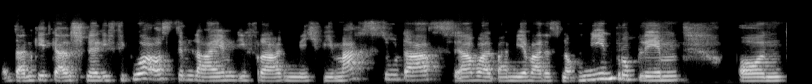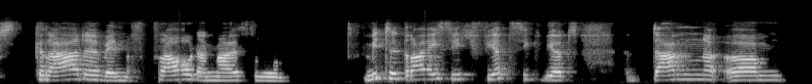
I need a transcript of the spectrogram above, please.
Dann geht ganz schnell die Figur aus dem Leim. Die fragen mich, wie machst du das? Ja, weil bei mir war das noch nie ein Problem. Und gerade wenn Frau dann mal so Mitte 30, 40 wird, dann ähm,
